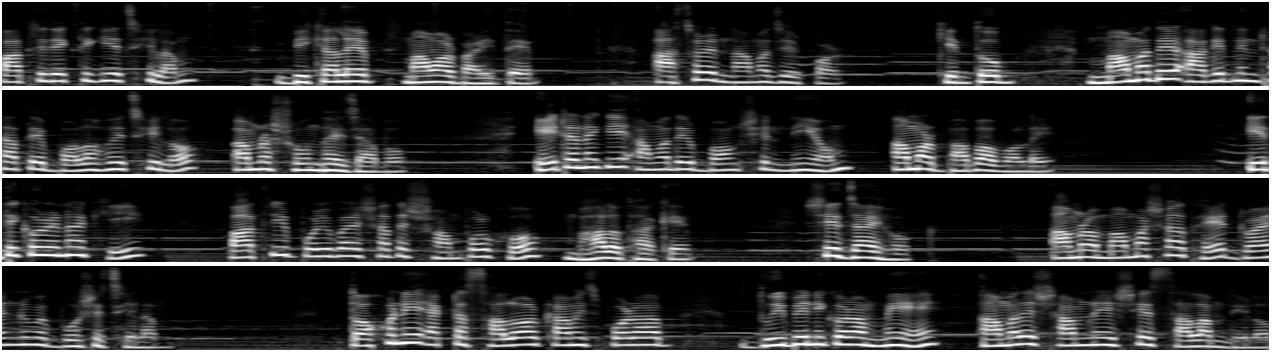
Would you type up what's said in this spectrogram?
পাত্রী দেখতে গিয়েছিলাম বিকালে মামার বাড়িতে, আসরের নামাজের পর। কিন্তু মামাদের আগের দিন রাতে বলা হয়েছিল, আমরা সন্ধ্যায় যাব। এটা নাকি আমাদের বংশের নিয়ম আমার বাবা বলে। এতে করে নাকি পাত্রীর পরিবারের সাথে সম্পর্ক ভালো থাকে। সে যাই হোক আমরা মামার সাথে ড্রয়িং রুমে বসেছিলাম। তখনই একটা সালোয়ার কামিজ পরা দুই বেনি করা মেয়ে আমাদের সামনে এসে সালাম দিল।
